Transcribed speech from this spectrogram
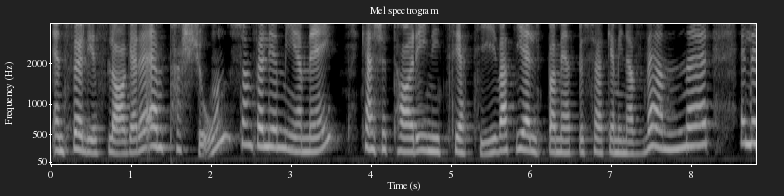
en följeslagare, en person som följer med mig, kanske tar initiativ att hjälpa mig att besöka mina vänner eller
